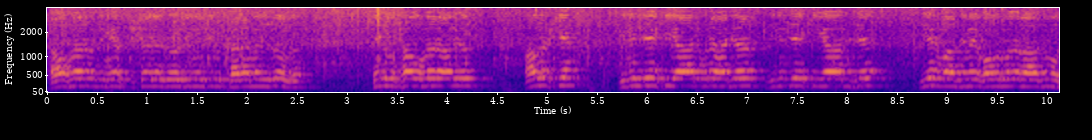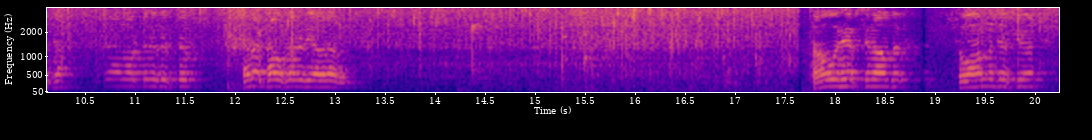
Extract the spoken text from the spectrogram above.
tavuklarımızın hepsi şöyle gördüğünüz gibi karamelize oldu. Şimdi bu tavukları alıyoruz. Alırken dibindeki yağını bırakacağız. Dibindeki yağ bize diğer malzemeyi kavurmada lazım olacak. Ocağın altını kıstım. Hemen tavukları bir alalım. Tavuğun hepsini aldık. Soğanını döküyoruz.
